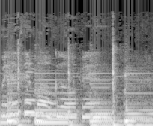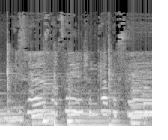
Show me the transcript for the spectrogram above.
with hemoglobin. Oxygen capacity that your RBCs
